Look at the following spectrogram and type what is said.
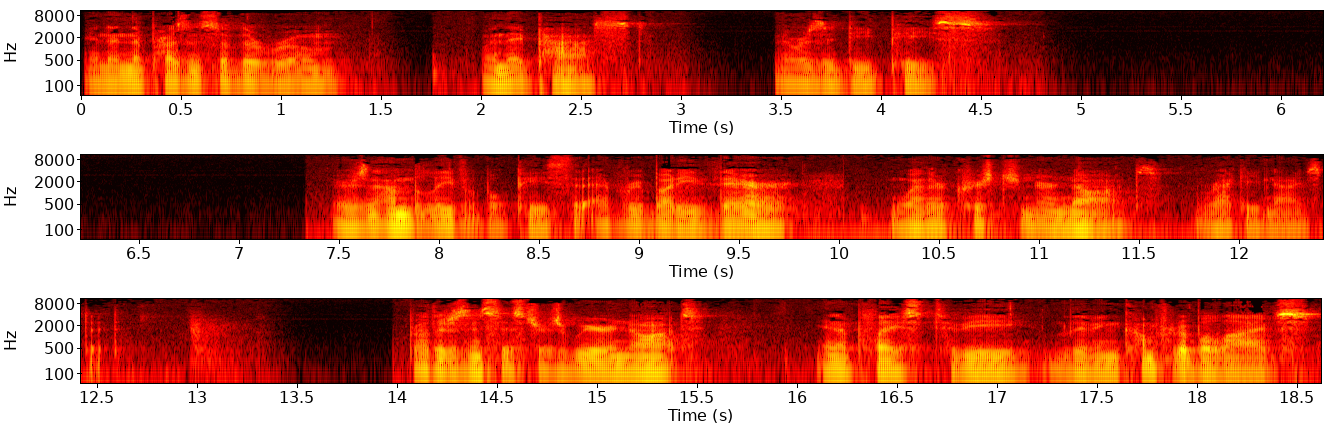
and in the presence of the room, when they passed, there was a deep peace. There's an unbelievable peace that everybody there, whether Christian or not, recognized it. Brothers and sisters, we are not in a place to be living comfortable lives.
